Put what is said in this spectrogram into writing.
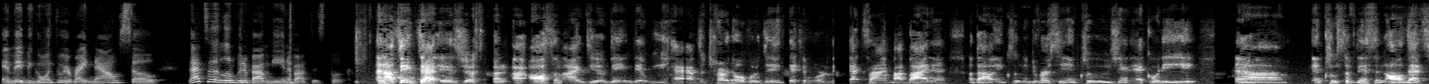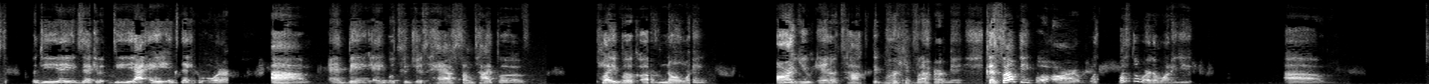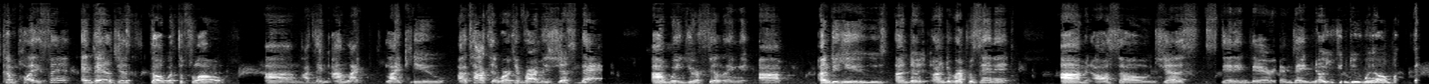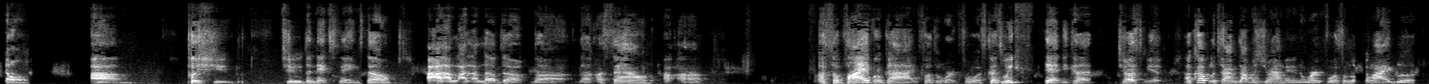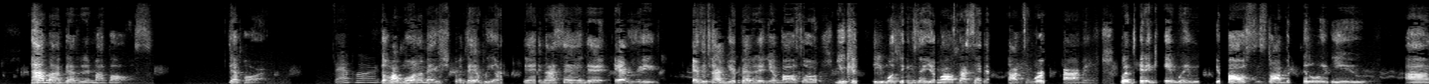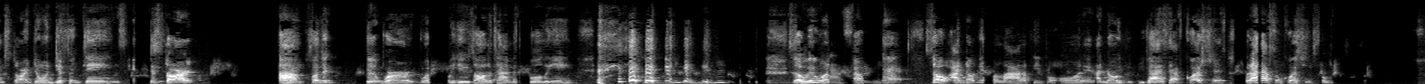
and maybe going through it right now. So that's a little bit about me and about this book. And I think that is just an, an, awesome idea, being that we have the turnover, the executive order that got signed by Biden about including diversity, inclusion, equity, um, inclusiveness, and all that stuff. The DEA executive, DEIA executive order, um, and being able to just have some type of playbook of knowing are you in a toxic work environment? Because some people are what's, what's the word I want to use? Um, complacent, and they'll just go with the flow. Um, I think I'm like like you. A toxic work environment is just that. Um, when you're feeling uh, underused, under underrepresented, um, and also just sitting there and they know you can do well, but they don't. Um, push you to the next thing. So I, I, I love the, the, the a sound, uh, uh, a survival guide for the workforce because we that because trust me, a couple of times I was drowning in the workforce. I'm looking like, look, how am I better than my boss? That part. That part. So I want to make sure that we understand. Not saying that every every time you're better than your boss or you can achieve more things than your boss. Not saying that toxic work environment. But then again, when your boss start belittling you, um, start doing different things, just start um, for the good word what people use all the time is bullying. so we want to start that. So I know we have a lot of people on, and I know you guys have questions, but I have some questions for you.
